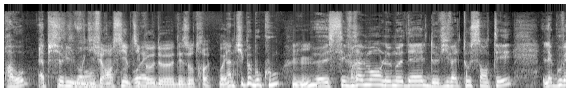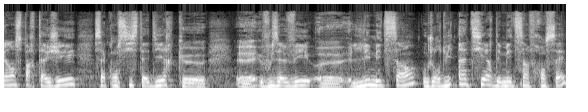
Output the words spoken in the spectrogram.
Bravo, absolument. Qui vous différencie un petit peu des autres Un petit peu beaucoup. Mhm. Euh, c'est vraiment le modèle de Vivalto Santé. La gouvernance partagée, ça consiste à dire que euh, vous avez euh, les médecins, aujourd'hui un tiers des médecins français,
